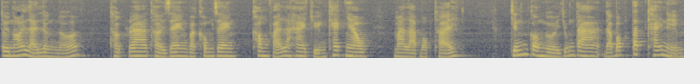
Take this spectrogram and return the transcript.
Tôi nói lại lần nữa, thật ra thời gian và không gian không phải là hai chuyện khác nhau mà là một thể. Chính con người chúng ta đã bóc tách khái niệm.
